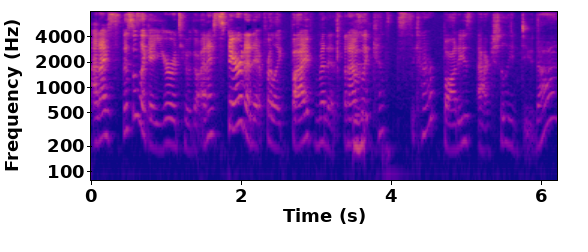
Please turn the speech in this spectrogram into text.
and i this was like a year or two ago and i stared at it for like five minutes and i was Mm-hmm. like can, can our bodies actually do that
